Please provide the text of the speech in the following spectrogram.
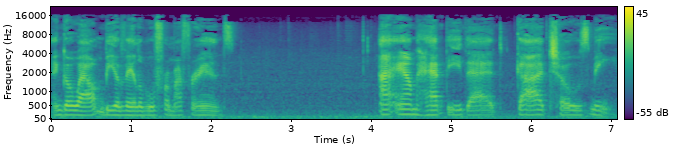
and go out and be available for my friends. I am happy that God chose me.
